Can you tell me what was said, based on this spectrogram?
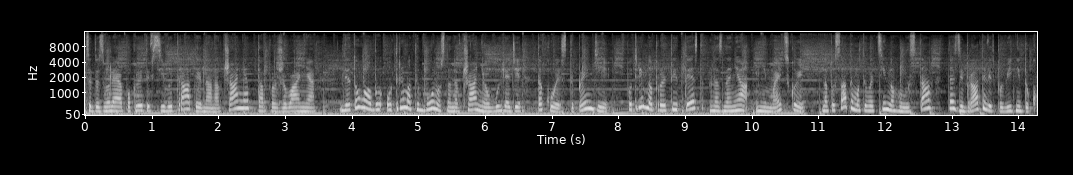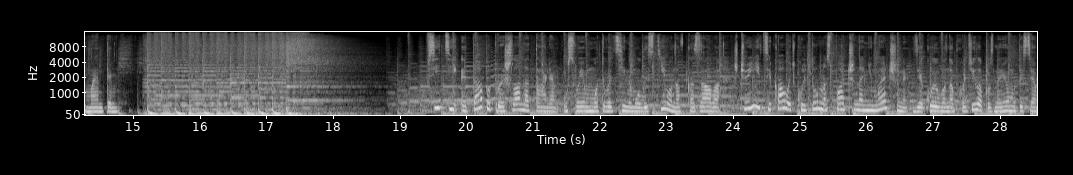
Це дозволяє покрити всі витрати на навчання та проживання. Для того, аби отримати бонус на навчання у вигляді такої стипендії, потрібно пройти тест на знання німецької, написати мотиваційного листа та зібрати відповідні документи. Всі ці етапи пройшла Наталя. У своєму мотиваційному листі вона вказала, що її цікавить культурна спадщина Німеччини, з якою вона б хотіла познайомитися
